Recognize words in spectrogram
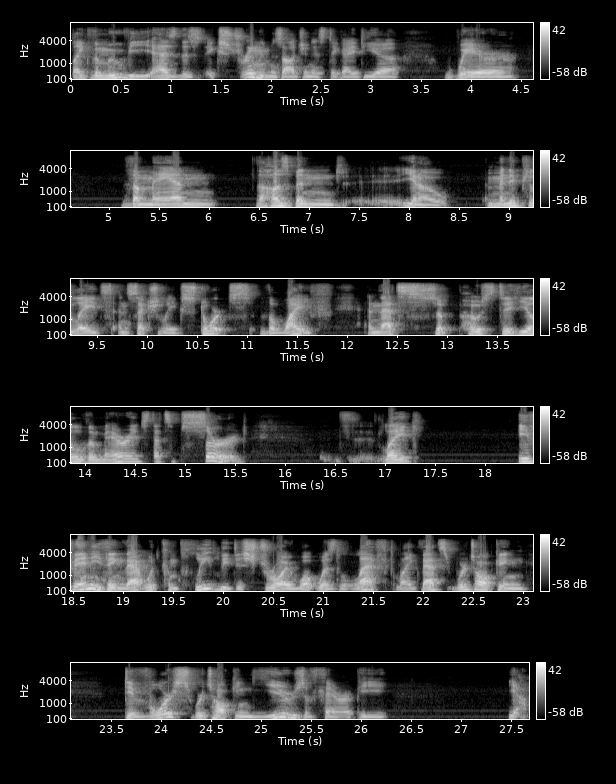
like the movie has this extremely misogynistic idea where the man, the husband, you know, manipulates and sexually extorts the wife, and that's supposed to heal the marriage? That's absurd. Like, if anything, that would completely destroy what was left. Like, that's, we're talking divorce, we're talking years of therapy. Yeah.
